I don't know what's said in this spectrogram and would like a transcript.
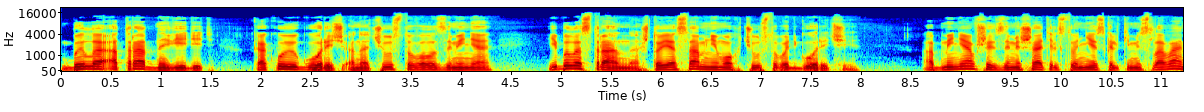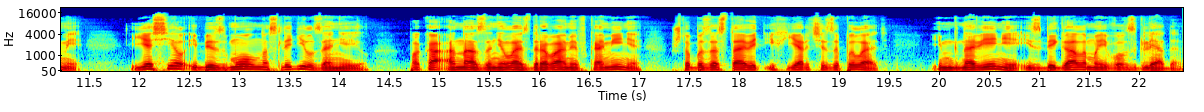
Было отрадно видеть, какую горечь она чувствовала за меня, и было странно, что я сам не мог чувствовать горечи. Обменявшись в замешательство несколькими словами, я сел и безмолвно следил за нею, пока она занялась дровами в камине, чтобы заставить их ярче запылать, и мгновение избегала моего взгляда.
